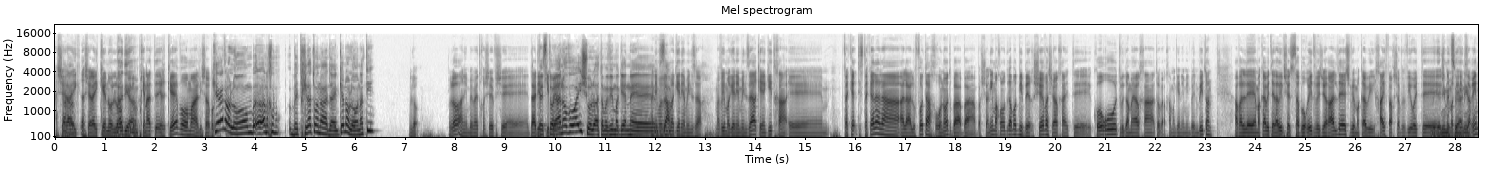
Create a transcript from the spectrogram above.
השאלה? היא, השאלה היא כן או לא, דדיה. כאילו מבחינת הרכב או מה, להישאר בקבוצה? כן או לא, אנחנו בתחילת עונה עדיין, כן או לא, עונתי. לא. לא, אני באמת חושב שדדיה קיבל... וסטויאנוב הוא האיש, או לא? אתה מביא מגן אה, אני מביא זר. מגן ימין זר. מביא מגן ימין זר, כי אני אגיד לך, אה, תסתכל, תסתכל על, ה, על האלופות האחרונות, ב, ב, בשנים האחרונות, גם עוד מבאר שבע, שהיה לך את אה, קורות, וגם היה לך, טוב, היה לך מגן ימין בן ביטון, אבל מכבי תל אביב של סבורית וג'רלדש, ומכבי חיפה עכשיו הביאו את שני מגנים מצוינים, זרים.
